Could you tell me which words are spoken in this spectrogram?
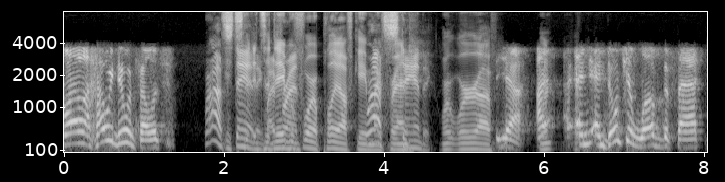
Well, how we doing, fellas? We're It's, outstanding. it's the my day friend. before a playoff game, We're my friend. We're, we're uh, Yeah, I, and and don't you love the fact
